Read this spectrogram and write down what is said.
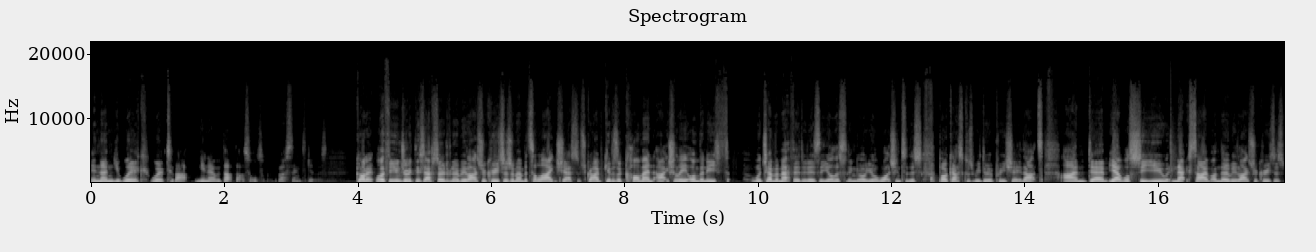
and then you work work to that. You know that that's also the best thing to do, isn't it? Got it. Well, if you enjoyed this episode of Nobody Likes Recruiters, remember to like, share, subscribe. Give us a comment actually underneath whichever method it is that you're listening or you're watching to this podcast because we do appreciate that. And um, yeah, we'll see you next time on Nobody Likes Recruiters.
